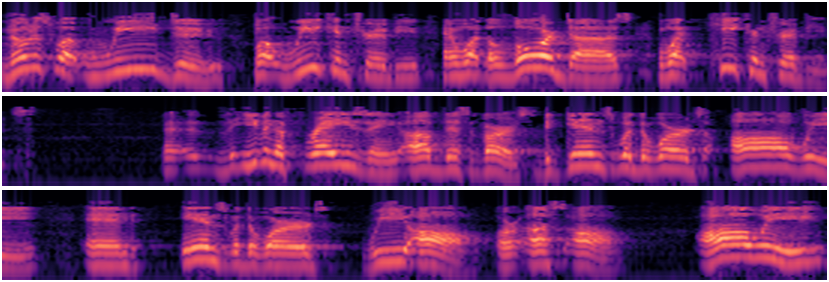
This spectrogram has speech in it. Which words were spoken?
Notice what we do, what we contribute, and what the Lord does, what He contributes. Uh, even the phrasing of this verse begins with the words all we and ends with the words we all or us all. All we,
